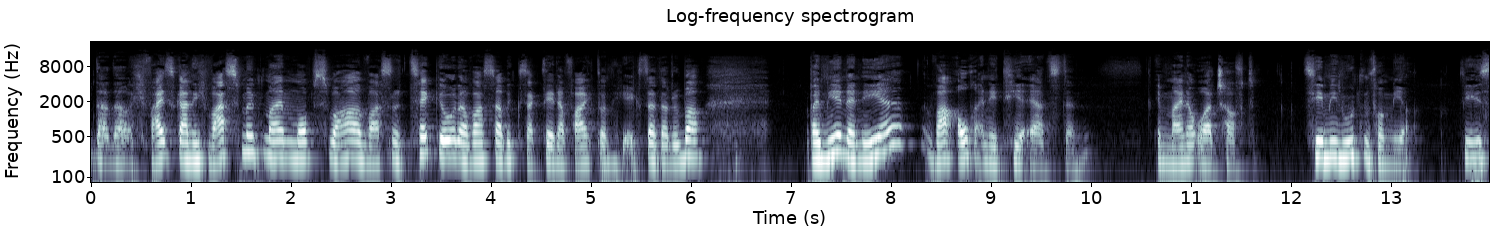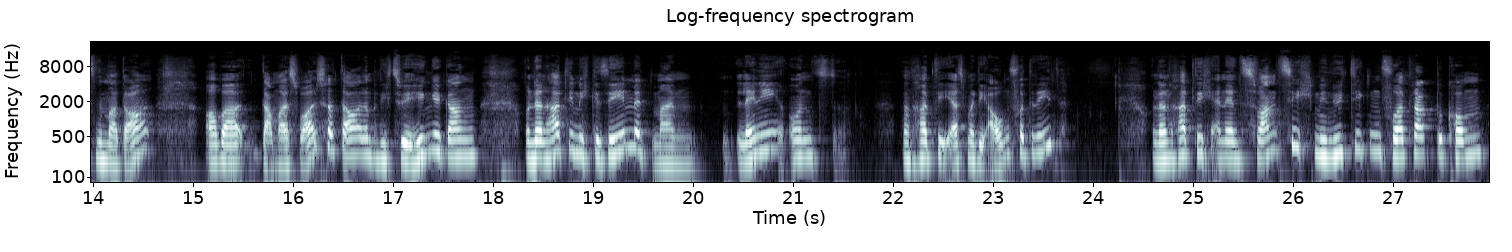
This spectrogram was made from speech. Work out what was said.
da, da, ich weiß gar nicht, was mit meinem Mops war, was eine Zecke oder was, habe ich gesagt, hey, da fahre ich doch nicht extra darüber. Bei mir in der Nähe war auch eine Tierärztin in meiner Ortschaft. Zehn Minuten von mir. Die ist nicht mehr da, aber damals war es halt da, dann bin ich zu ihr hingegangen und dann hat die mich gesehen mit meinem Lenny und dann hat die erstmal die Augen verdreht. Und dann hatte ich einen 20-minütigen Vortrag bekommen,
